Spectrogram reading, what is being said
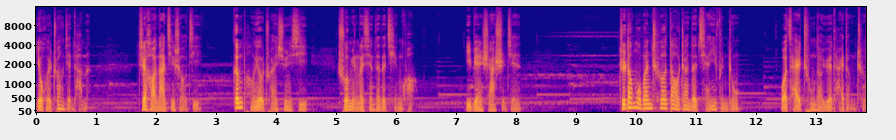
又会撞见他们，只好拿起手机，跟朋友传讯息。说明了现在的情况，一边杀时间，直到末班车到站的前一分钟，我才冲到月台等车。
